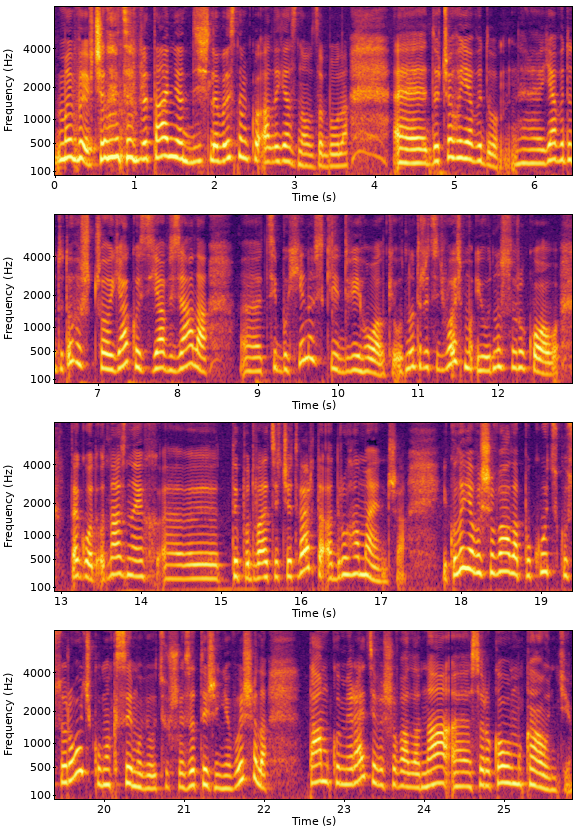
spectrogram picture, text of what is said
Ми вивчили це питання, дійшли висновку, але я знов забула. Е, До чого я веду? Е, Я веду до того, що якось я взяла е, ці бухіновські дві голки, одну 38 і одну 40. Так от, одна з них типу 24, а друга менша. І коли я вишивала покутську сорочку Максимові, оцю, що за тиждень я вишила, там комірець я вишивала на 40-му каунті.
